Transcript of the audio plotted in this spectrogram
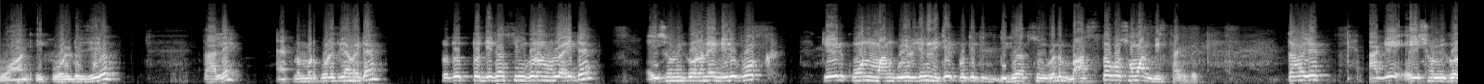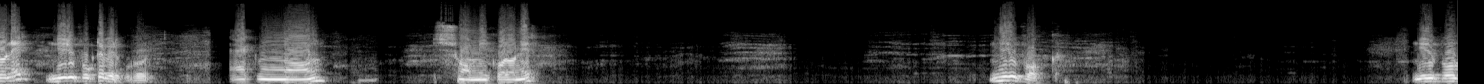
one equal to zero তাহলে এক নম্বর করে দিলাম এটা। প্রদত্ত দ্বিঘাত সমীকরণ হলো এটা। এই সমীকরণের নিরূপক কে এর কোন মানগুলির জন্য নিচের প্রতিটি দ্বিঘাত সমীকরণে বাস্তব ও সমান বীজ থাকবে। তাহলে আগে এই সমীকরণের নিরূপকটা বের করব। এক নং সমীকরণের নিরূপক। নিরূপক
